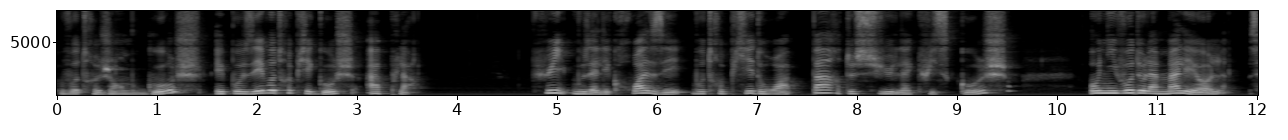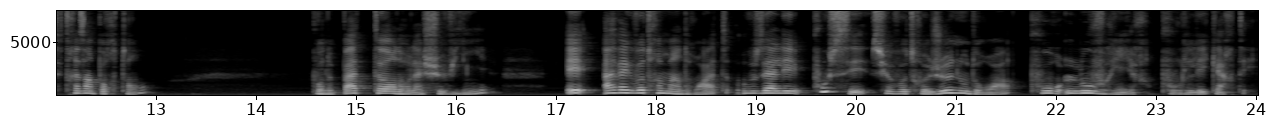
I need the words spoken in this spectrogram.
votre jambe gauche et poser votre pied gauche à plat. Puis vous allez croiser votre pied droit par-dessus la cuisse gauche au niveau de la malléole, c'est très important ne pas tordre la cheville. Et avec votre main droite, vous allez pousser sur votre genou droit pour l'ouvrir, pour l'écarter.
